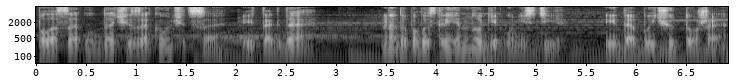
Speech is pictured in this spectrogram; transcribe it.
полоса удачи закончится, и тогда надо побыстрее ноги унести, и добычу тоже.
